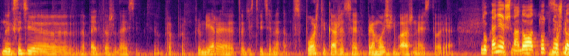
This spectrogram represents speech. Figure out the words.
Ну и, кстати, опять тоже, да, если про, про примеры, то действительно там в спорте, кажется, это прям очень важная история. Ну, конечно, но тут нужно...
